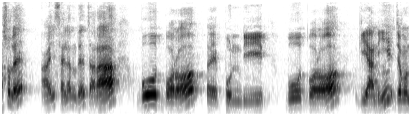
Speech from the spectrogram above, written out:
আসলে আই যে যারা বোধ বড় পণ্ডিত, বোধ বড় জ্ঞানী, যেমন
